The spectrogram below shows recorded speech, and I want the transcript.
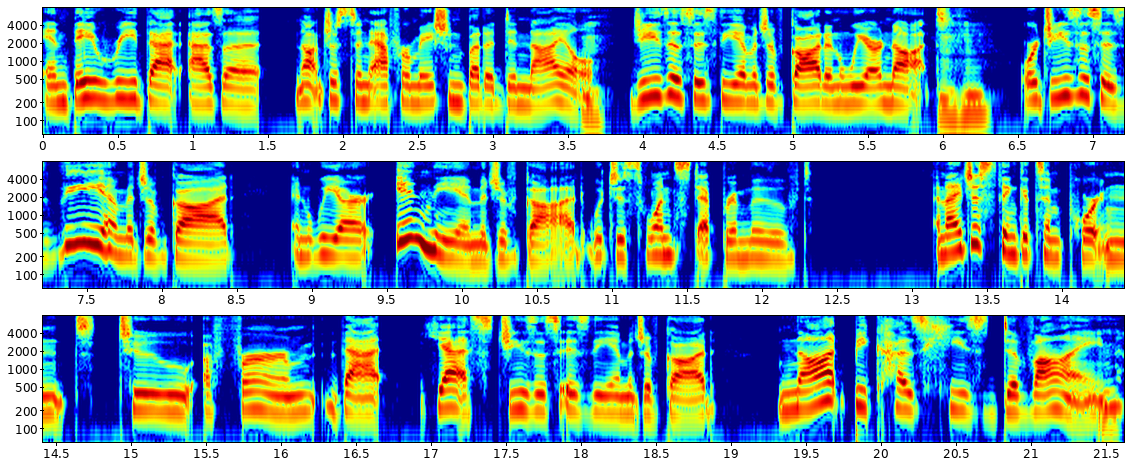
And they read that as a not just an affirmation, but a denial. Mm. Jesus is the image of God and we are not. Mm-hmm. Or Jesus is the image of God and we are in the image of God, which is one step removed. And I just think it's important to affirm that, yes, Jesus is the image of God, not because he's divine, mm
